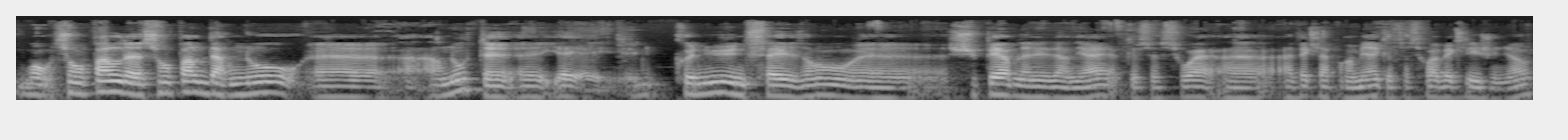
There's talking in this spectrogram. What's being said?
Bon, si on parle si on parle d'Arnaud, euh, Arnaud euh, il a connu une saison euh, superbe l'année dernière, que ce soit euh, avec la première, que ce soit avec les juniors.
